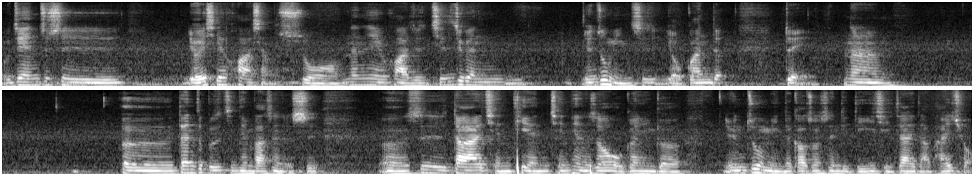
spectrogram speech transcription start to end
我今天就是有一些话想说，那那些话就其实就跟原住民是有关的，对，那，呃，但这不是今天发生的事，嗯，是大概前天，前天的时候，我跟一个原住民的高中生弟弟一起在打排球，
